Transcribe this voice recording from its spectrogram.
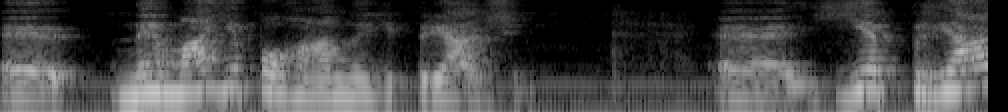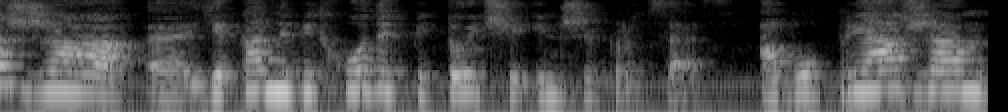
Е, Немає поганої пряжі. Е, Є пряжа, е, яка не підходить під той чи інший процес. Або пряжа,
